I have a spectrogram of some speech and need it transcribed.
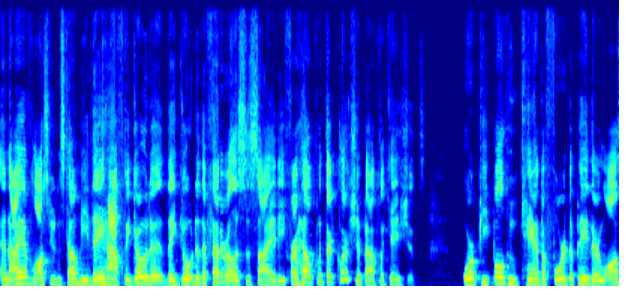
and I have law students tell me they have to go to they go to the Federalist Society for help with their clerkship applications or people who can't afford to pay their law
